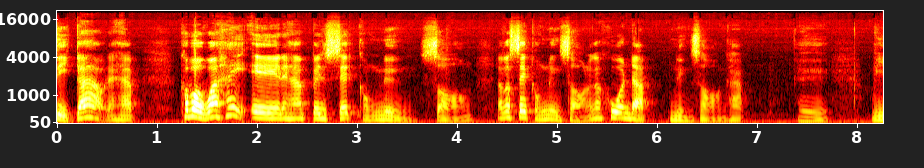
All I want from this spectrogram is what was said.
49 นะครับเขาบอกว่าให้ A นะครับเป็นเซตของ 1 2 แล้วก็เซตของ 1 2 แล้วก็คู่อันดับ 1 2 ครับเออมี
